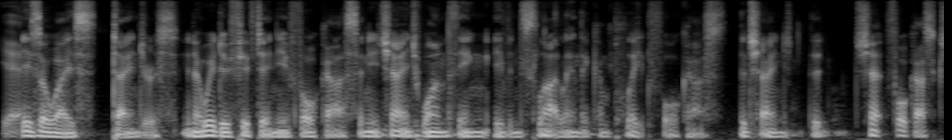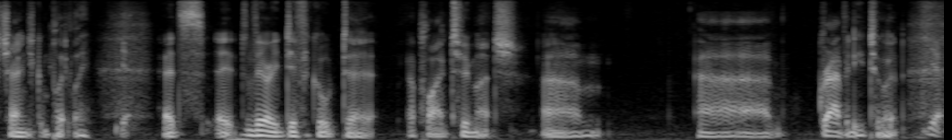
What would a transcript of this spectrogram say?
Yeah. is always dangerous. You know, we do 15 year forecasts and you change one thing even slightly in the complete forecast, the change, the ch- forecast change completely. Yeah. It's, it's very difficult to apply too much um, uh, gravity to it. Yeah.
